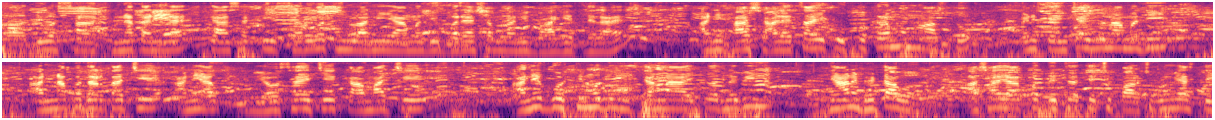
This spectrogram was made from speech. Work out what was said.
दिवस ठेवण्यात आलेला आहे. त्यासाठी सर्वच मुलांनी यामध्ये बऱ्याचशा मुलांनी भाग घेतलेला आहे. आणि हा शाळेचा एक उपक्रम म्हणून असतो. आणि त्यांच्या जीवनामध्ये अन्नपदार्थाचे आणि व्यवसायाचे कामाचे अनेक गोष्टीमधून त्यांना एक नवीन ज्ञान भेटावं अशा या पद्धतीचं त्याची पार्श्वभूमी असते.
